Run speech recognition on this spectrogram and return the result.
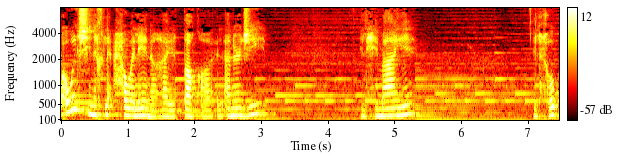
وأول شي نخلق حوالينا هاي الطاقة الانرجي الحماية الحب.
